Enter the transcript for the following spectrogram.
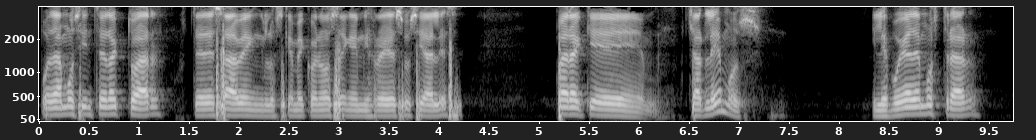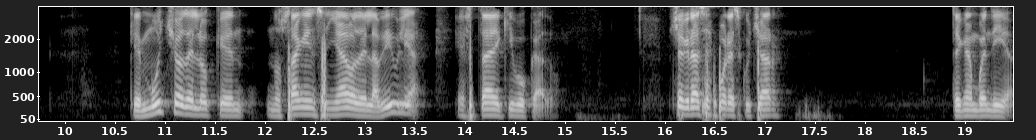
podamos interactuar ustedes saben, los que me conocen en mis redes sociales, para que charlemos. Y les voy a demostrar que mucho de lo que nos han enseñado de la Biblia está equivocado. Muchas gracias por escuchar. Tengan buen día.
